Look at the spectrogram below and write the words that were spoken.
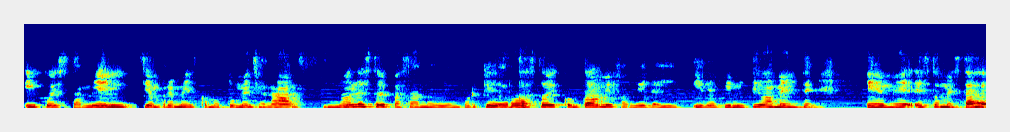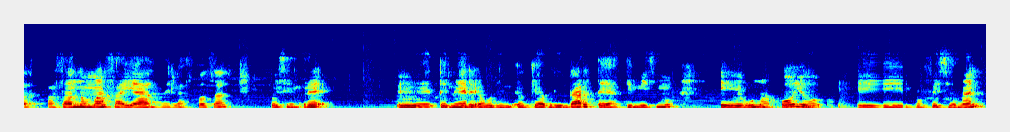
Y pues también siempre me, como tú mencionabas, no le estoy pasando bien porque de verdad estoy con toda mi familia y, y definitivamente eh, esto me está pasando más allá de las cosas, pues siempre eh, tener eh, que brindarte a ti mismo eh, un apoyo profesional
